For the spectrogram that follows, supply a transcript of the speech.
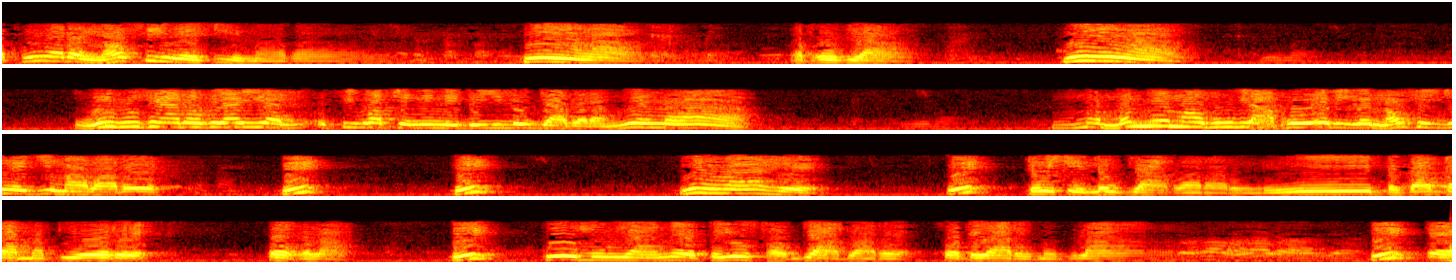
အဖိုးကတော့နောက်စီနဲ့ကြည့်မှာပါဟင်းလားအဖိုးပြဟင်းလားဝိဘုရားတော်ဘုရားကြီးကစီဝါဖြစ်နေနေပြီးလုတ်ကြပါတာမြင်လားမမမြင်ပါဘူးဗျအဖိုးအဲ့ဒီလည်းနောက်စိတ်ကြီးနဲ့ကြည့်မှာပါပဲဟင်ဟင်မြင်လားဟဲ့ဟင်တို့ရှိလုတ်ကြသွားတာလေပဇတ်ကမပြောတဲ့ဟုတ်ကလား ဟင်ကိုမူရံနဲ့တရုပ်ဆောင်ပြသွားတဲ့ဟောတရားတွေမဟုတ်ဘူးလားဟင်အဲ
